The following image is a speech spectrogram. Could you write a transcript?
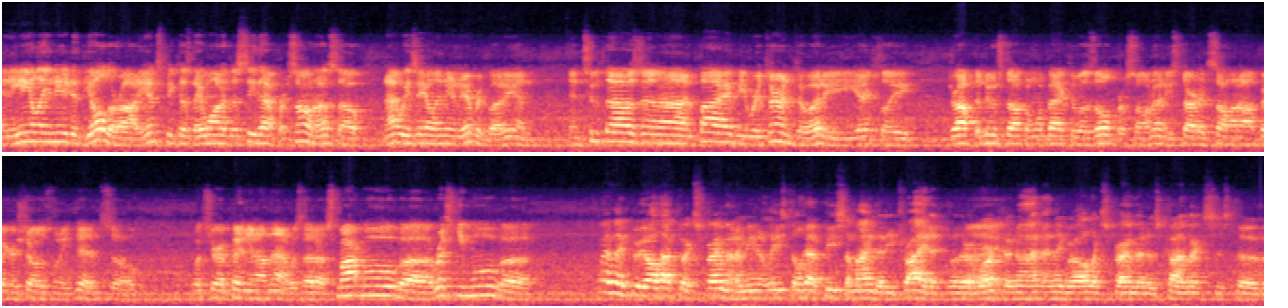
and he alienated the older audience because they wanted to see that persona. So now he's alienated everybody. And in 2005, he returned to it. He actually dropped the new stuff and went back to his old persona, and he started selling out bigger shows when he did. So, what's your opinion on that? Was that a smart move, a risky move? Well, I think we all have to experiment. I mean, at least he'll have peace of mind that he tried it, whether it worked or not. I think we all experiment as comics as to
